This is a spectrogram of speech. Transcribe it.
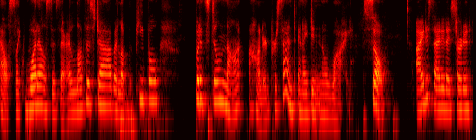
else. Like, what else is there? I love this job. I love the people, but it's still not 100%. And I didn't know why. So I decided I started,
